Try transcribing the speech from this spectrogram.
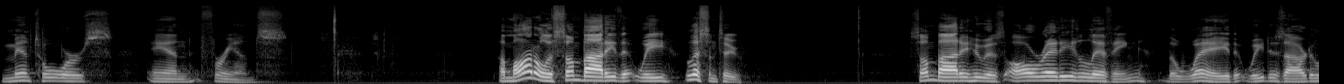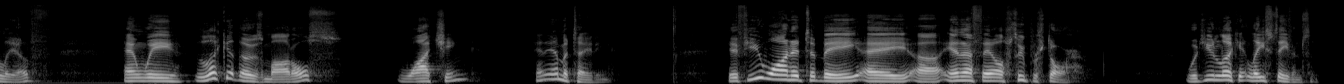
mentors, and friends. A model is somebody that we listen to. Somebody who is already living the way that we desire to live. And we look at those models, watching and imitating. If you wanted to be a uh, NFL superstar, would you look at Lee Stevenson?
